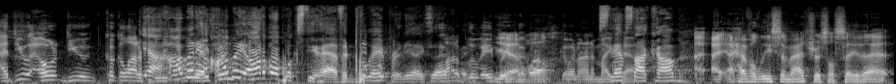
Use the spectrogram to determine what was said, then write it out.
uh, do you own, do you cook a lot of Yeah. Blue- How Blue many Apron? how many Audible books do you have in Blue Apron? Yeah, exactly. A lot of Blue Apron Yeah, well, going on in Mike's house. Stamps.com. I, I have a Leesa mattress. I'll say that.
